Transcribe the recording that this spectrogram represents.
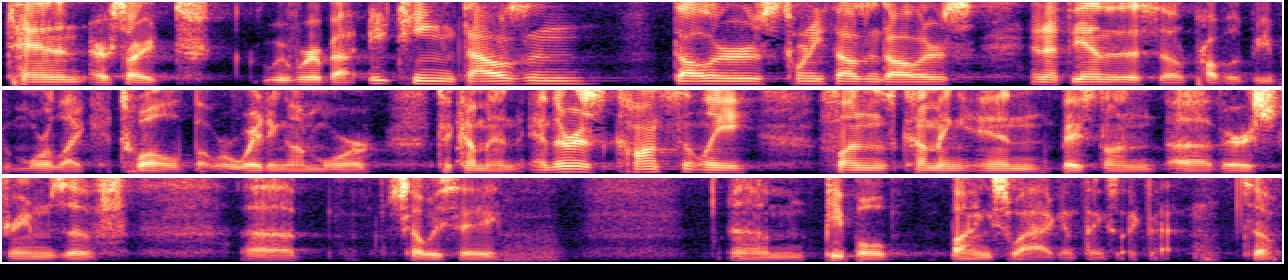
ten or sorry, we were about eighteen thousand dollars, twenty thousand dollars, and at the end of this, it'll probably be more like twelve. But we're waiting on more to come in, and there is constantly funds coming in based on uh, various streams of, uh, shall we say, um, people buying swag and things like that. So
